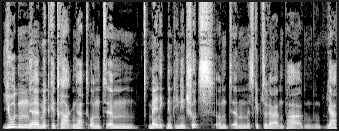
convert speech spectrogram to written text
Juden äh, mitgetragen hat und ähm, Melnik nimmt ihn in Schutz und ähm, es gibt sogar ein paar, ja,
